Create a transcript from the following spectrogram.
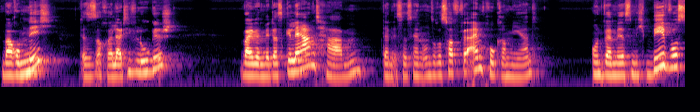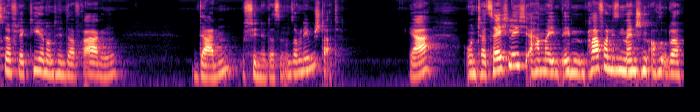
Warum nicht? Das ist auch relativ logisch, weil wenn wir das gelernt haben, dann ist das ja in unsere Software einprogrammiert. Und wenn wir es nicht bewusst reflektieren und hinterfragen, dann findet das in unserem Leben statt. Ja? Und tatsächlich haben wir eben ein paar von diesen Menschen auch, oder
